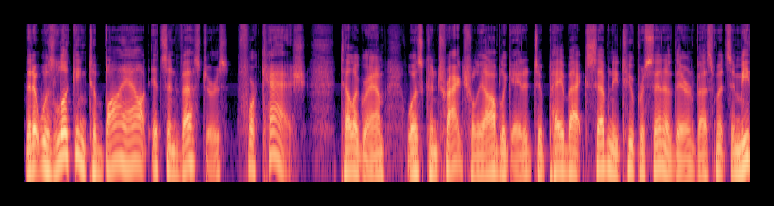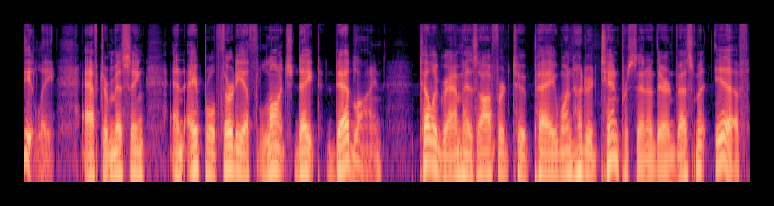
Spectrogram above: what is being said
that it was looking to buy out its investors for cash. Telegram was contractually obligated to pay back 72% of their investments immediately after missing an April 30th launch date deadline. Telegram has offered to pay 110% of their investment if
